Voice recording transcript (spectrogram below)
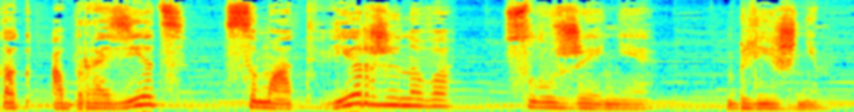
как образец самоотверженного служения ближним.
